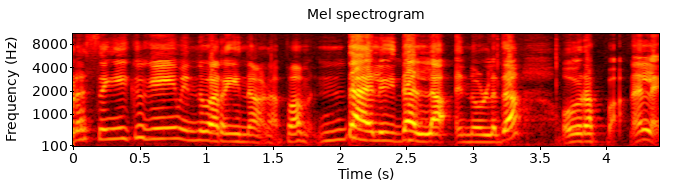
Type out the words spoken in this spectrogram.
പ്രസംഗിക്കുകയും എന്ന് പറയുന്നതാണ്. അപ്പം എന്തായാലും ഇതല്ല എന്നുള്ളത് ഉറപ്പാണ് അല്ലെ?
